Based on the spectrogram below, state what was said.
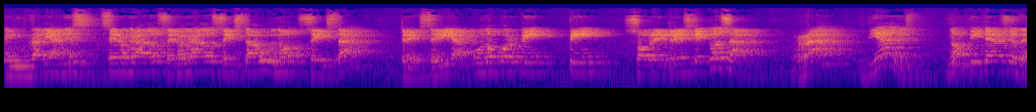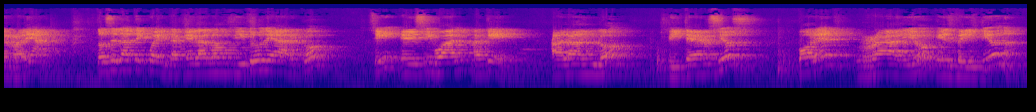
En radianes, 0 grados, 0 grados, sexta 1, sexta 3. Sería 1 por pi, pi sobre 3, ¿qué cosa? Radianes, ¿no? Pi tercios de radian. Entonces date cuenta que la longitud de arco, ¿sí? Es igual a qué? Al ángulo, pi tercios, por el radio, que es 21.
